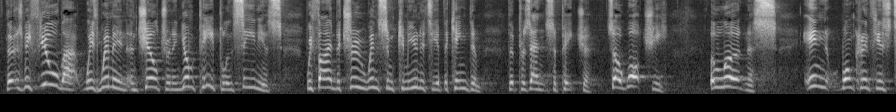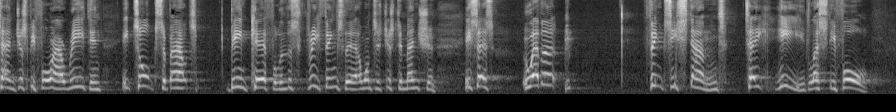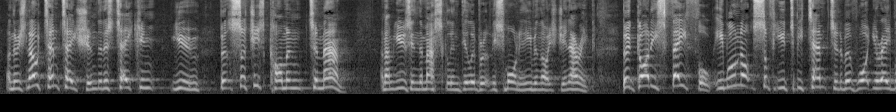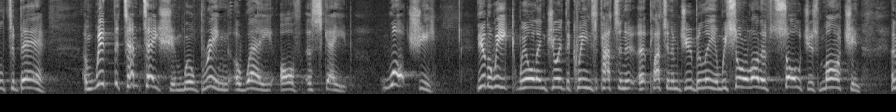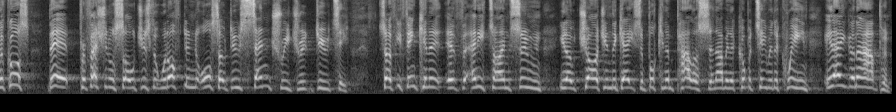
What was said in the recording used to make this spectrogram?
That as we fuel that with women and children and young people and seniors, we find the true winsome community of the kingdom that presents a picture. So, watch ye, alertness. In 1 Corinthians 10, just before our reading, it talks about being careful, and there's three things there I wanted just to mention. He says, Whoever thinks he stand, take heed lest he fall. And there is no temptation that has taken you, but such is common to man. And I'm using the masculine deliberate this morning, even though it's generic. But God is faithful. He will not suffer you to be tempted above what you're able to bear. And with the temptation will bring a way of escape. Watch ye. The other week, we all enjoyed the Queen's Platinum, uh, Platinum Jubilee, and we saw a lot of soldiers marching. And of course, they're professional soldiers that would often also do sentry duty. So if you're thinking of any time soon, you know, charging the gates of Buckingham Palace and having a cup of tea with the Queen, it ain't going to happen.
